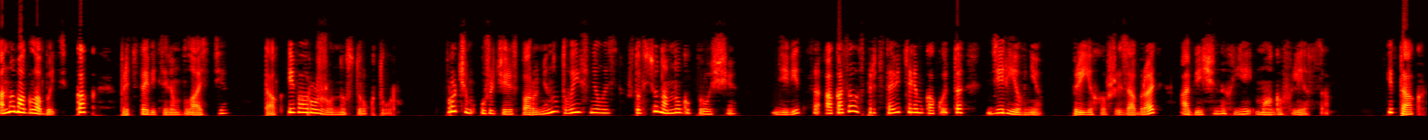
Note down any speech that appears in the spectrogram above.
Она могла быть как представителем власти, так и вооруженных структур. Впрочем, уже через пару минут выяснилось, что все намного проще, Девица оказалась представителем какой-то деревни, приехавшей забрать обещанных ей магов леса. Итак,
